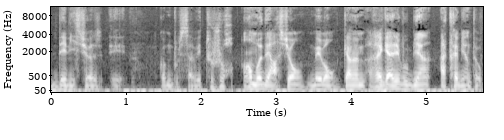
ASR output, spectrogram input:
délicieuse et comme vous le savez toujours en modération. Mais bon, quand même, régalez-vous bien. À très bientôt.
